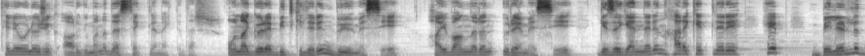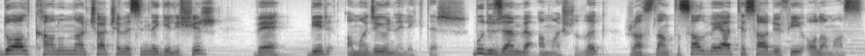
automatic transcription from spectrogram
teleolojik argümanı desteklemektedir. Ona göre bitkilerin büyümesi, hayvanların üremesi, gezegenlerin hareketleri hep belirli doğal kanunlar çerçevesinde gelişir ve bir amaca yöneliktir. Bu düzen ve amaçlılık rastlantısal veya tesadüfi olamaz.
